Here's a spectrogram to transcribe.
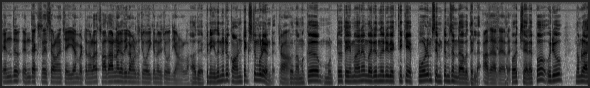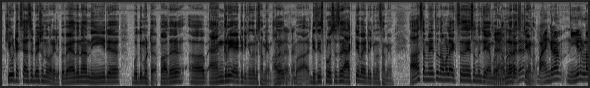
എന്ത് എന്ത് എക്സസൈസുകളാണ് ചെയ്യാൻ പറ്റുന്നുള്ള സാധാരണഗതിയിൽ നമ്മൾ ചോദിക്കുന്ന ഒരു ചോദ്യമാണല്ലോ. അതെ. പിന്നെ ഇതിനൊരു കോൺടെക്സ്റ്റും കൂടെ ഉണ്ട്. അപ്പോൾ നമുക്ക് മുട്ട് തേയ്മാനം വരുന്ന ഒരു വ്യക്തിക്ക് എപ്പോഴും സിംറ്റംസ് ഉണ്ടാവത്തില്ല. അതെ അതെ അപ്പോൾ ചിലപ്പോൾ ഒരു നമ്മൾ അക്യൂട്ട് എക്സാസിബേഷൻ എന്ന് പറയില്ല? ഇപ്പോൾ വേദന നീര് ബുദ്ധിമുട്ട്. അപ്പോൾ അത് ആംഗ്രി ആയിട്ടിരിക്കുന്ന ഒരു സമയം. അത് ഡിസീസ് പ്രോസസ്സ് ആക്റ്റീവ് ആയിട്ടിരിക്കുന്ന സമയം. ആ സമയത്ത് നമ്മൾ എക്സസൈസ് ഒന്നും ചെയ്യാൻ പോകും നമ്മൾ റെസ്റ്റ് ചെയ്യണം. ഭയങ്കര നീരുള്ള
